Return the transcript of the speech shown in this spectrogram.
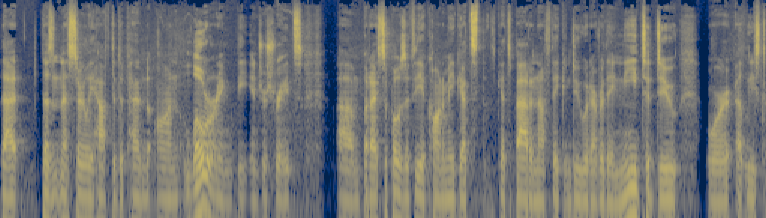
that doesn't necessarily have to depend on lowering the interest rates. Um, but I suppose if the economy gets gets bad enough, they can do whatever they need to do, or at least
